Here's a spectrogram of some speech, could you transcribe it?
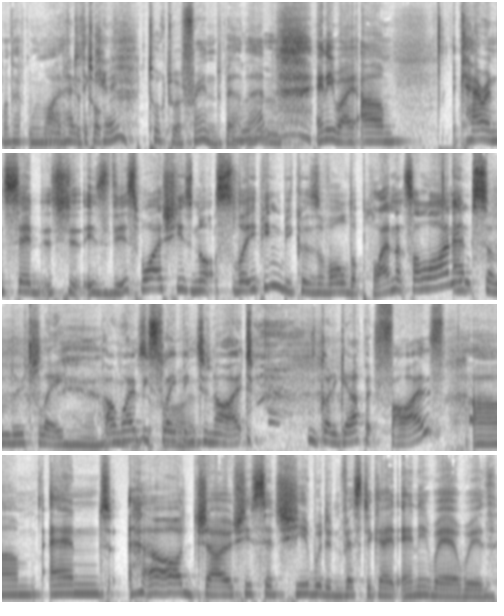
We'll have, we might, have, have to talk, key. talk to a friend about that. Anyway, um, Karen said, "Is this why she's not sleeping because of all the planets aligning?" Absolutely. Yeah, I I won't be be sleeping tonight. I've got to get up at five. Um, and oh, Joe, she said she would investigate anywhere with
